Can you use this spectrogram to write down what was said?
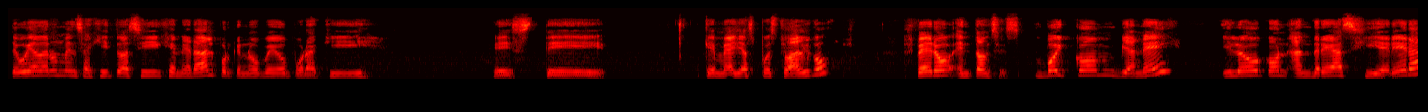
te voy a dar un mensajito así general porque no veo por aquí este que me hayas puesto algo. Pero entonces, voy con Vianey y luego con Andrea Sierra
